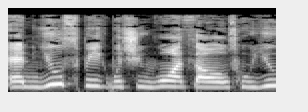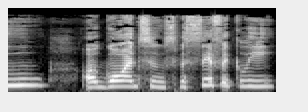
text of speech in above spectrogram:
and you speak what you want those who you are going to specifically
